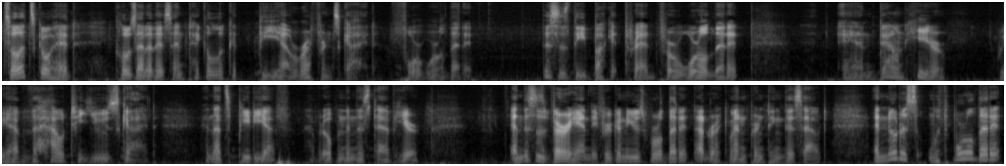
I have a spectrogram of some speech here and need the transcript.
So let's go ahead, close out of this, and take a look at the uh, reference guide for World Edit. This is the Bukkit thread for World Edit, and down here we have the How to Use guide, and that's a PDF. I have it open in this tab here. And this is very handy. If you're going to use World Edit, I'd recommend printing this out. And notice with World Edit,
